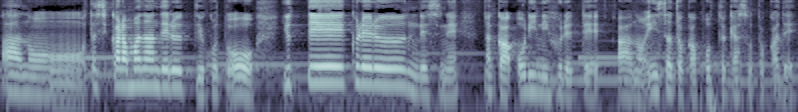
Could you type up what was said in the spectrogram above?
あの、私から学んでるっていうことを言ってくれるんですね。なんか、折に触れて、あの、インスタとか、ポッドキャストとかで、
